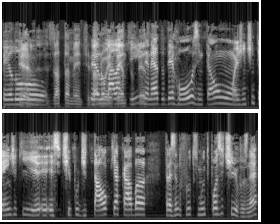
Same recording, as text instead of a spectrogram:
pelo é, exatamente pelo Malakine, né, do The Rose. Então a gente entende que esse tipo de talk acaba trazendo frutos muito positivos, né?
